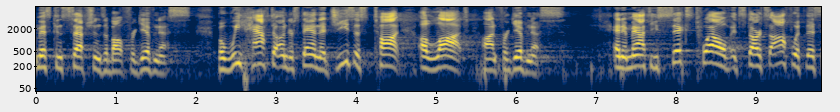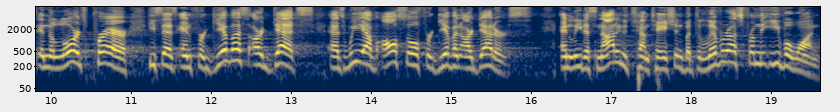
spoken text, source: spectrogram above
misconceptions about forgiveness. But we have to understand that Jesus taught a lot on forgiveness. And in Matthew 6 12, it starts off with this in the Lord's Prayer. He says, And forgive us our debts as we have also forgiven our debtors. And lead us not into temptation, but deliver us from the evil one.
